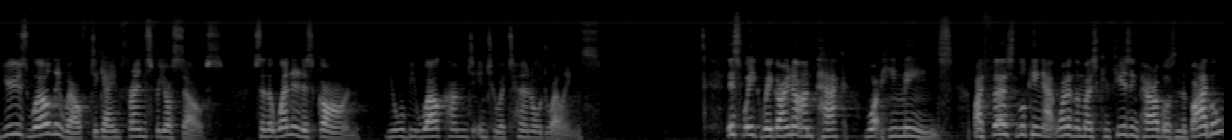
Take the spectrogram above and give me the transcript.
use worldly wealth to gain friends for yourselves, so that when it is gone, you will be welcomed into eternal dwellings. This week, we're going to unpack what he means by first looking at one of the most confusing parables in the Bible,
